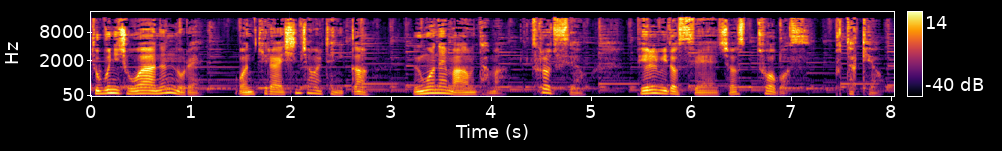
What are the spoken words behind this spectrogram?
두 분이 좋아하는 노래 원키라에 신청할 테니까 응원의 마음 담아 틀어주세요. 빌 위더스의 Just Two of Us 부탁해요.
